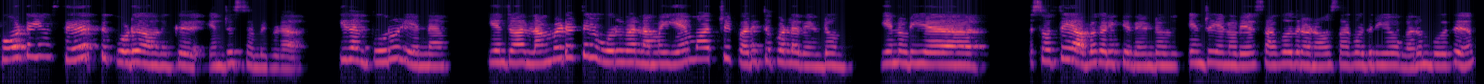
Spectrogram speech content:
கோட்டையும் சேர்த்து கொடு அவனுக்கு என்று சொல்லுகிறார். இதன் பொருள் என்ன? என்றால் நம்மிடத்தில் ஒருவர் நம்மை ஏமாற்றி பறித்து கொள்ள வேண்டும். என்னுடைய சொத்தை அபகரிக்க வேண்டும் என்று என்னுடைய சகோதரனோ சகோதரியோ வரும்போது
